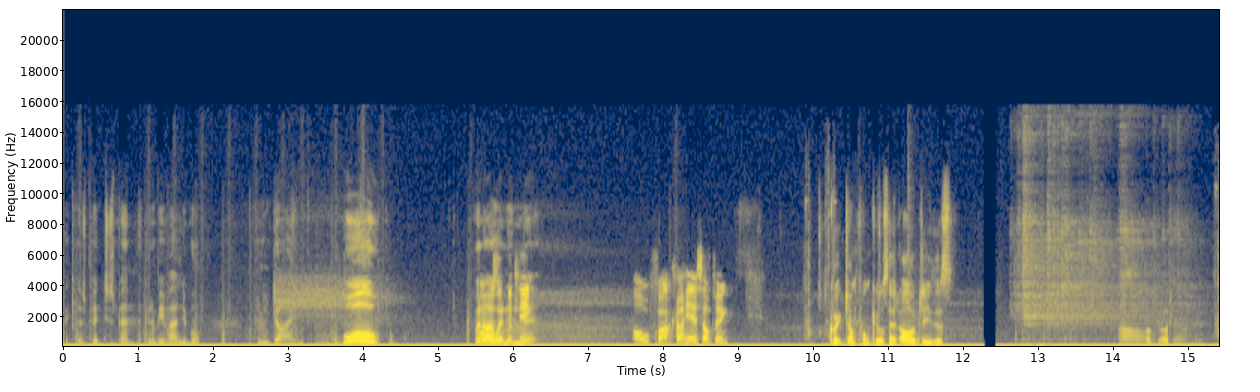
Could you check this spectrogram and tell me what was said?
Take those pictures, Ben. They're gonna be valuable when you die. Whoa! When Oh, I went in there. Oh fuck! I hear something. Quick jump on Kill's head. Oh Jesus! Oh, Oh, God. no.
